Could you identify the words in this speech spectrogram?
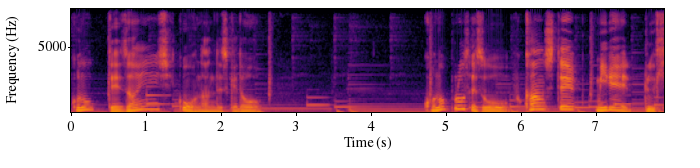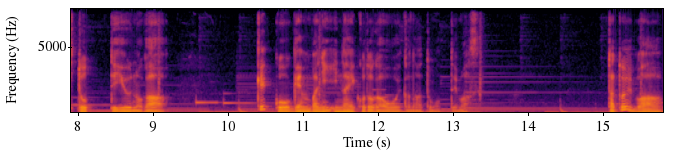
このデザイン思考なんですけど、このプロセスを俯瞰して見れる人っていうのが結構現場にいないことが多いかなと思ってます。例えば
